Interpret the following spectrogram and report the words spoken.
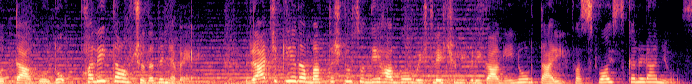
ಗೊತ್ತಾಗೋದು ಫಲಿತಾಂಶದ ದಿನವೇ. ರಾಜಕೀಯದ ಮತ್ತಷ್ಟು ಸುದ್ದಿ ಹಾಗೂ ವಿಶ್ಲೇಷಣೆಗಳಿಗಾಗಿ ನೋಡ್ತಾರೆ ಫಸ್ಟ್ ವಾಯ್ಸ್ ಕನ್ನಡ ನ್ಯೂಸ್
